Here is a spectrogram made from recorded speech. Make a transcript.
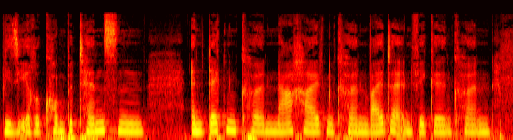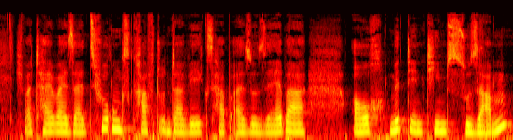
wie sie ihre Kompetenzen entdecken können, nachhalten können, weiterentwickeln können. Ich war teilweise als Führungskraft unterwegs, habe also selber auch mit den Teams zusammen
